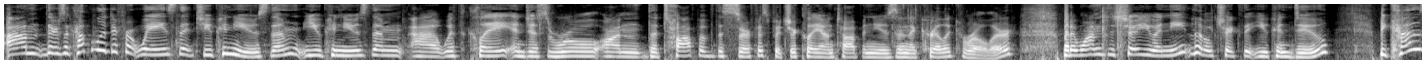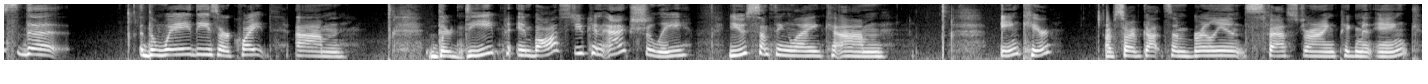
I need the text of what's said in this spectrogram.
Um, there's a couple of different ways that you can use them. You can use them uh, with clay and just roll on the top of the surface, put your clay on top and use an acrylic roller. But I wanted to show you a neat little trick that you can do. Because the the way these are quite um, they're deep embossed. You can actually use something like um, ink here. I'm sorry, I've got some Brilliance fast drying pigment ink.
